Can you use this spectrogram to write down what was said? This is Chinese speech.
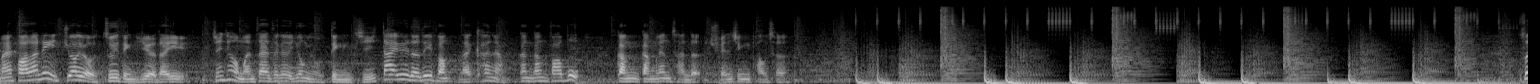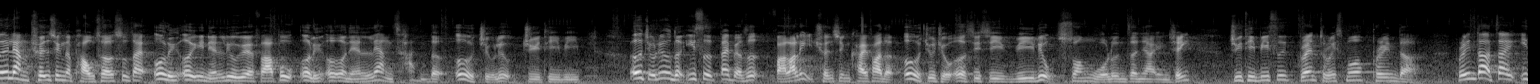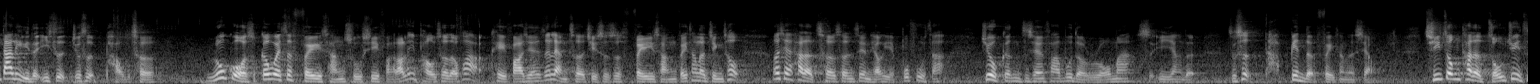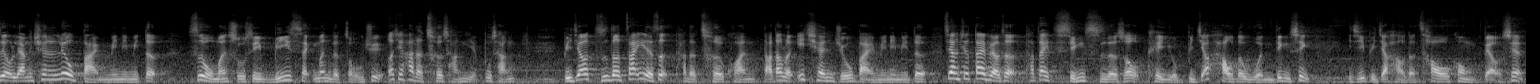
买法拉利就要有最顶级的待遇。今天我们在这个拥有顶级待遇的地方来看辆刚刚发布、刚刚量产的全新跑车。这一辆全新的跑车是在二零二一年六月发布、二零二二年量产的二九六 GTV。二九六的意思代表着法拉利全新开发的二九九二 CC V 六双涡轮增压引擎。GTB 是 Gran Turismo Prenda。Prenda 在意大利语的意思就是跑车。如果各位是非常熟悉法拉利跑车的话，可以发现这辆车其实是非常非常的紧凑，而且它的车身线条也不复杂，就跟之前发布的 Roma 是一样的，只是它变得非常的小。其中它的轴距只有两千六百 mm，是我们熟悉 B segment 的轴距，而且它的车长也不长。比较值得在意的是，它的车宽达到了一千九百 mm，这样就代表着它在行驶的时候可以有比较好的稳定性。以及比较好的操控表现。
